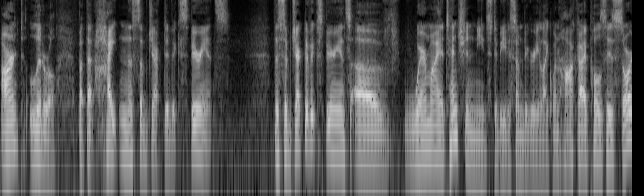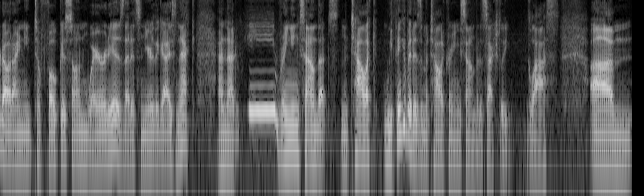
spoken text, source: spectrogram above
aren't literal, but that heighten the subjective experience the subjective experience of where my attention needs to be to some degree. Like when Hawkeye pulls his sword out, I need to focus on where it is, that it's near the guy's neck. And that ringing sound, that's metallic. We think of it as a metallic ringing sound, but it's actually glass. Um,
